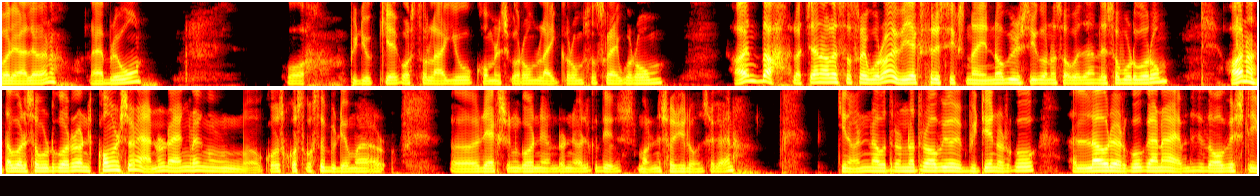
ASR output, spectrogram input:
गरिहाल्यो होइन ल एभ्री वान अब भिडियो के कस्तो लाग्यो? कमेन्ट्स गरौँ लाइक गरौँ सब्सक्राइब गरौँ। होइन त ल च्यानललाई सब्सक्राइब गरौँ है भिएक्स थ्री सिक्स नाइन नबिर्सिकन सबैजनाले सपोर्ट गरौँ। होइन तपाईँहरूले सपोर्ट गरेर अनि कमेन्ट्स पनि हान्नु न ह्याङ कस कस्तो कस्तो भिडियोमा रियाक्सन गर्ने भनेर नि अलिकति मलाई सजिलो हुन्छ क्या होइन? किनभने नत्र नत्र अब यो भिटेनहरूको लाउरेहरूको गाना आयो भने चाहिँ त अभियसली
